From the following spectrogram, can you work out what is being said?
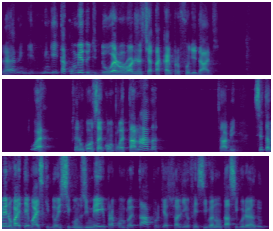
É, ninguém, ninguém tá com medo de, do Aaron Rodgers te atacar em profundidade. Ué, você não consegue completar nada? Sabe? Você também não vai ter mais que dois segundos e meio para completar, porque a sua linha ofensiva não tá segurando.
